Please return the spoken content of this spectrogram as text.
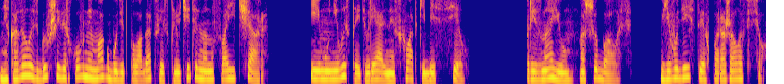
Мне казалось, бывший верховный маг будет полагаться исключительно на свои чары, и ему не выстоять в реальной схватке без сил. Признаю, ошибалась. В его действиях поражало все:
